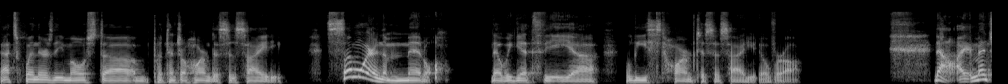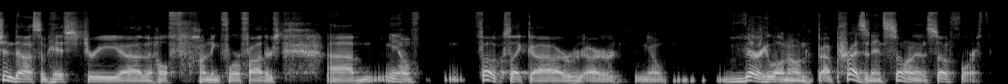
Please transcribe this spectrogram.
that's when there's the most uh, potential harm to society. Somewhere in the middle that we get the uh, least harm to society overall. Now, I mentioned uh, some history, uh, the whole founding forefathers. Um, you know, folks like uh, our, our, you know, very well known uh, presidents, so on and so forth.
